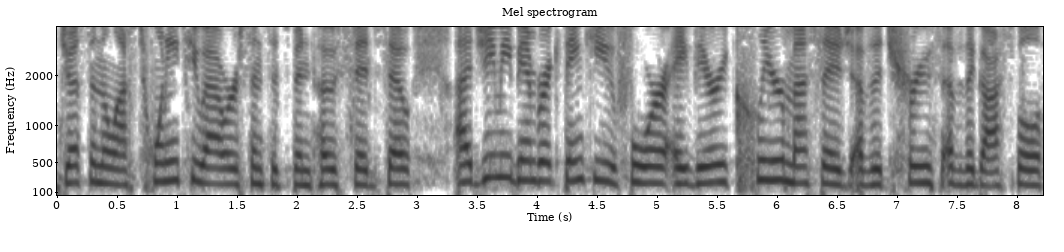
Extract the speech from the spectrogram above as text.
just in the last 22 hours since it's been posted. So, uh, Jamie Bambrick, thank you for a very clear message of the truth of the gospel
